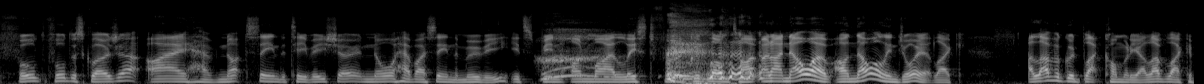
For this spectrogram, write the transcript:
Full full disclosure, I have not seen the TV show, nor have I seen the movie. It's been on my list for a good long time, and I know I, I know I'll enjoy it. Like, I love a good black comedy. I love like a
